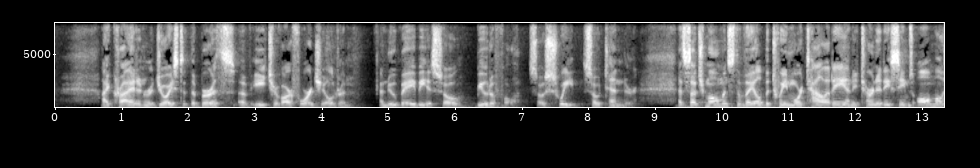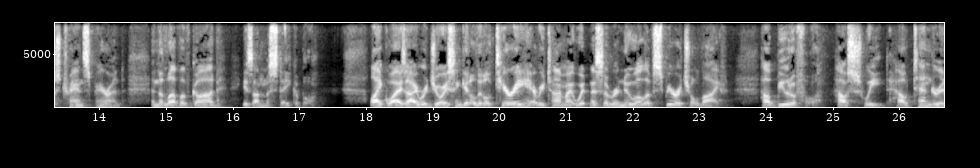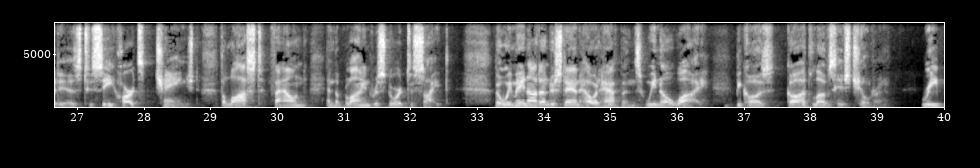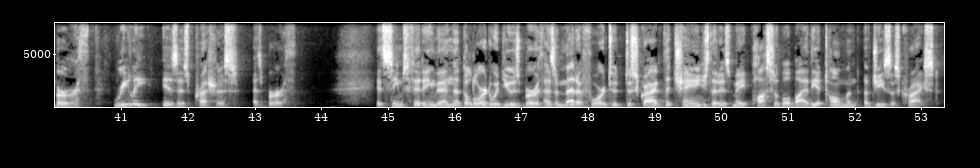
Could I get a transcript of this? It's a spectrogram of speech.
I cried and rejoiced at the births of each of our four children. A new baby is so beautiful, so sweet, so tender. At such moments, the veil between mortality and eternity seems almost transparent, and the love of God is unmistakable. Likewise, I rejoice and get a little teary every time I witness a renewal of spiritual life. How beautiful, how sweet, how tender it is to see hearts changed, the lost found, and the blind restored to sight. Though we may not understand how it happens, we know why. Because God loves His children. Rebirth really is as precious as birth. It seems fitting then that the Lord would use birth as a metaphor to describe the change that is made possible by the atonement of Jesus Christ.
